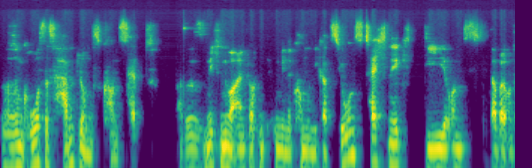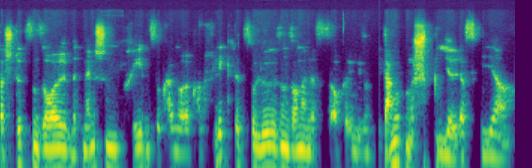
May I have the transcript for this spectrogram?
so ein großes Handlungskonzept. Also es ist nicht nur einfach irgendwie eine Kommunikationstechnik, die uns dabei unterstützen soll, mit Menschen reden zu können oder Konflikte zu lösen, sondern es ist auch irgendwie so ein Gedankenspiel, das wir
